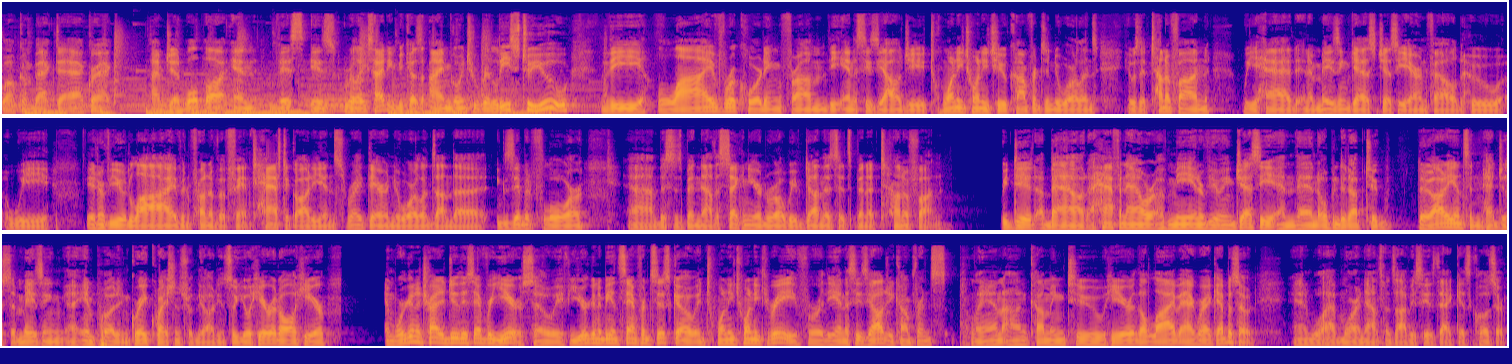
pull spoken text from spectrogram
Welcome back to ACCRAC. I'm Jed Wolpaw, and this is really exciting because I'm going to release to you the live recording from the Anesthesiology 2022 conference in New Orleans. It was a ton of fun. We had an amazing guest, Jesse Ehrenfeld, who we interviewed live in front of a fantastic audience right there in New Orleans on the exhibit floor. Um, this has been now the second year in a row we've done this. It's been a ton of fun. We did about a half an hour of me interviewing Jesse and then opened it up to the audience and had just amazing uh, input and great questions from the audience. So you'll hear it all here. And we're going to try to do this every year. So if you're going to be in San Francisco in 2023 for the anesthesiology conference, plan on coming to hear the live ACCRAC episode. And we'll have more announcements, obviously, as that gets closer.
